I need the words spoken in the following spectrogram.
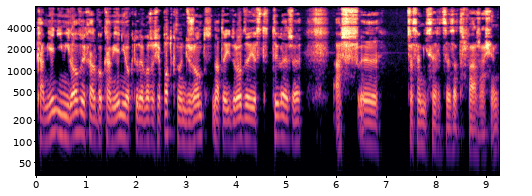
Kamieni milowych albo kamieni, o które może się potknąć rząd na tej drodze jest tyle, że aż e, czasami serce zatrważa się.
